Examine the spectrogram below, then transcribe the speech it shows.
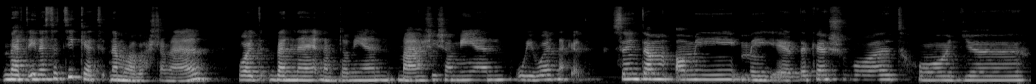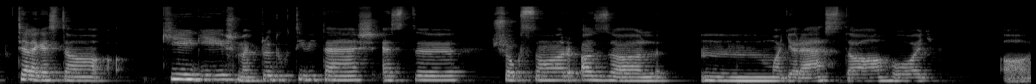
mert én ezt a cikket nem olvastam el, volt benne, nem tudom, ilyen más is, ami ilyen új volt neked? Szerintem, ami még érdekes volt, hogy ö, tényleg ezt a kiégés, meg produktivitás, ezt ö, sokszor azzal mm, magyarázta, hogy a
